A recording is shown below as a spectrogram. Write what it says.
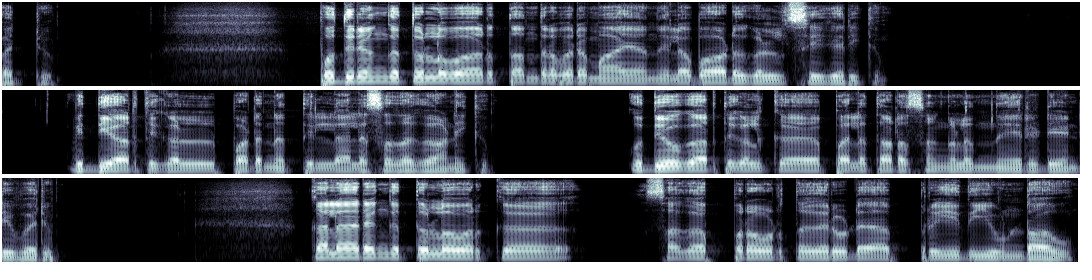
പറ്റും. പൊതുരംഗത്തുള്ളവർ തന്ത്രപരമായ നിലപാടുകൾ സ്വീകരിക്കും. വിദ്യാർത്ഥികൾ പഠനത്തിൽ അലസത കാണിക്കും. ഉദ്യോഗാർത്ഥികൾക്ക് പല തടസ്സങ്ങളും നേരിടേണ്ടി വരും. കലാരംഗത്തുള്ളവർക്ക് സഹപ്രവർത്തകരുടെ അപ്രീതി ഉണ്ടാവും.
